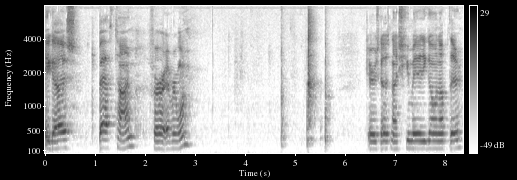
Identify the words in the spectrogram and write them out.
Hey guys, it's bath time for everyone. Gary's got his nice humidity going up there.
